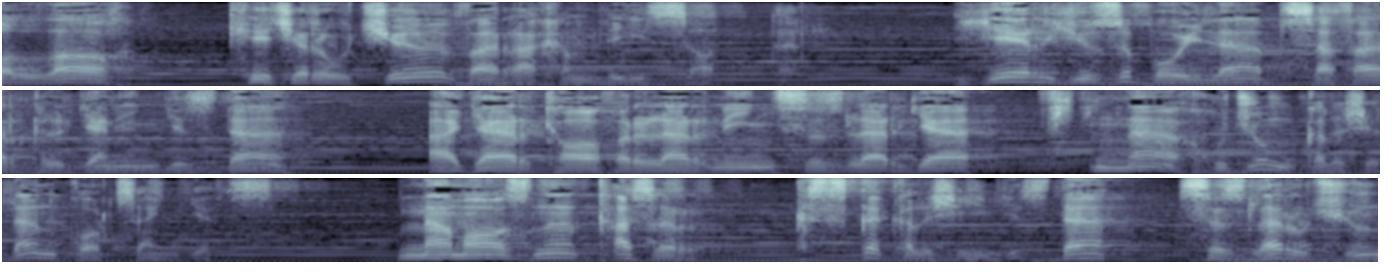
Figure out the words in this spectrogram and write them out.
Alloh kechiruvchi va rahimli zotdir. Yer yuzi bo'ylab safar qilganingizda agar kofirlarning sizlarga fitna hujum qilishidan qo'rqsangiz namozni qasr qisqa qilishingizda sizlar uchun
